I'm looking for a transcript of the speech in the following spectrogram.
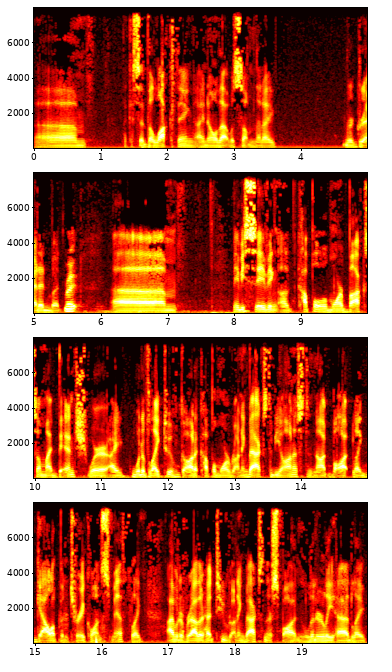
Um, like I said, the luck thing, I know that was something that I regretted, but Right. um, maybe saving a couple more bucks on my bench where I would have liked to have got a couple more running backs to be honest and not bought like Gallup and Tre'Quan Smith. Like I would have rather had two running backs in their spot and literally had like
